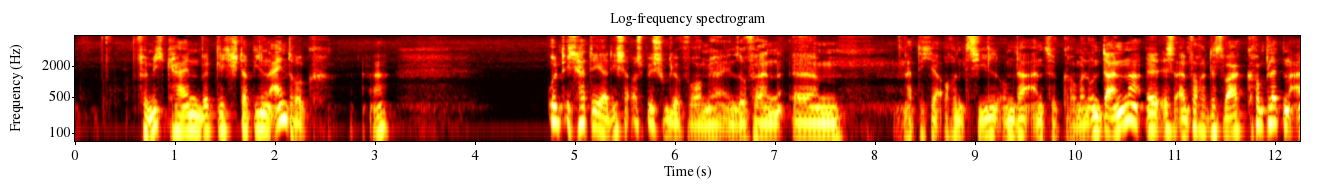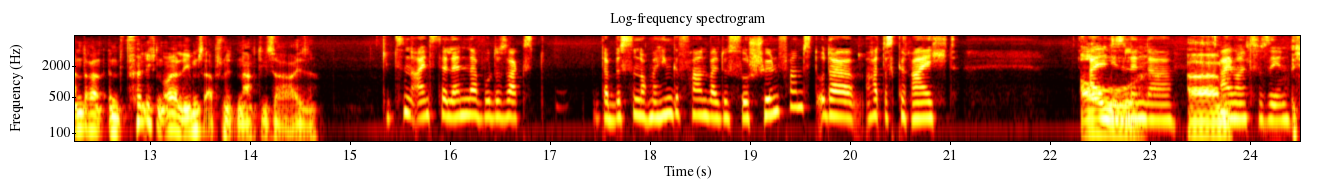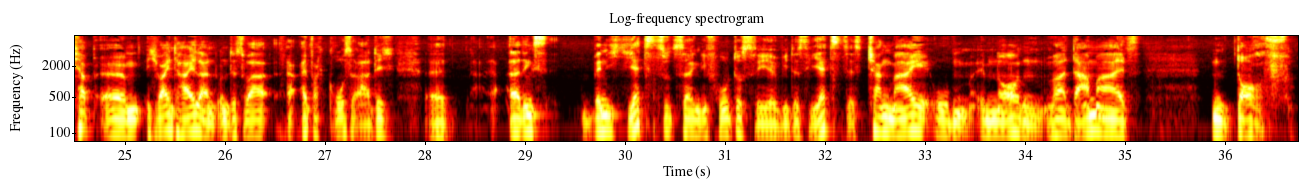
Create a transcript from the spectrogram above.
für mich keinen wirklich stabilen Eindruck. Ja? Und ich hatte ja die Schauspielschule vor mir, insofern ähm, hatte ich ja auch ein Ziel, um da anzukommen. Und dann äh, ist einfach, das war komplett ein anderer, ein völlig neuer Lebensabschnitt nach dieser Reise. Gibt es denn eins der Länder, wo du sagst, da bist du noch mal hingefahren, weil du es so schön fandst, oder hat das gereicht? Oh, all diese Länder ähm, einmal zu sehen. Ich habe, ähm, ich war in Thailand und es war einfach großartig. Äh, allerdings, wenn ich jetzt sozusagen die Fotos sehe, wie das jetzt ist, Chiang Mai oben im Norden war damals ein Dorf.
